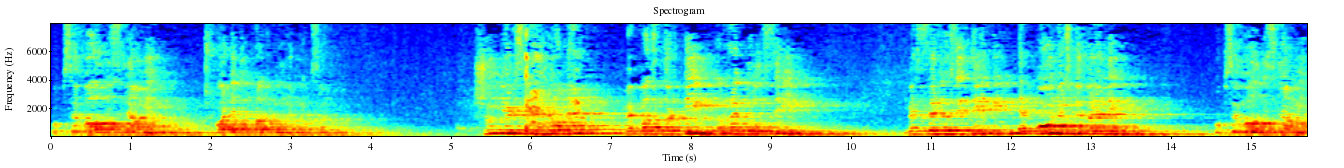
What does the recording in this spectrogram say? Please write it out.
Po pse vallë islami çfarë edukatë na mëson? Shumë njerëz krenohen me pastërtinë, rregullsinë, me seriozitetin e punës në Perëndim. Po pse vallë islami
